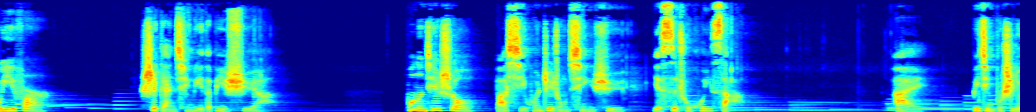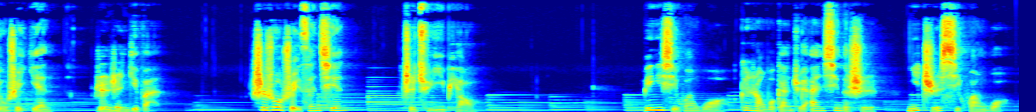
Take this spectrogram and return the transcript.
独一份儿是感情里的必须啊，不能接受把喜欢这种情绪也四处挥洒。爱，毕竟不是流水宴，人人一碗，是弱水三千，只取一瓢。比你喜欢我更让我感觉安心的是，你只喜欢我。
